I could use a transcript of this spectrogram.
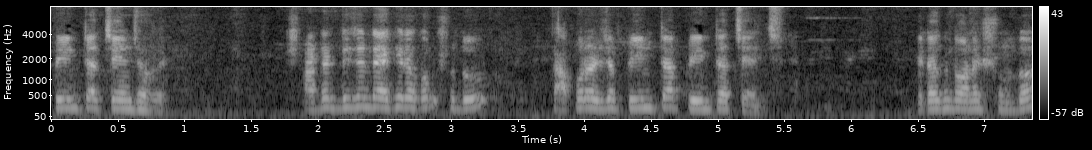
প্রিন্টটা চেঞ্জ হবে। শার্টের ডিজাইনটা একই রকম শুধু কাপড়ের যে প্রিন্টটা প্রিন্টটা চেঞ্জ এটা কিন্তু অনেক সুন্দর।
